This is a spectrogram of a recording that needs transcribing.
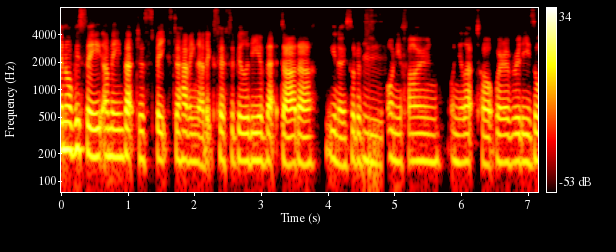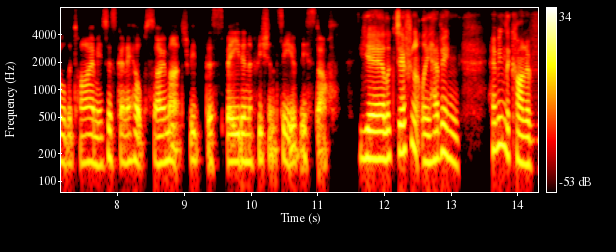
And obviously, I mean, that just speaks to having that accessibility of that data, you know, sort of mm. on your phone, on your laptop, wherever it is all the time. It's just going to help so much with the speed and efficiency of this stuff. Yeah, look, definitely having having the kind of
